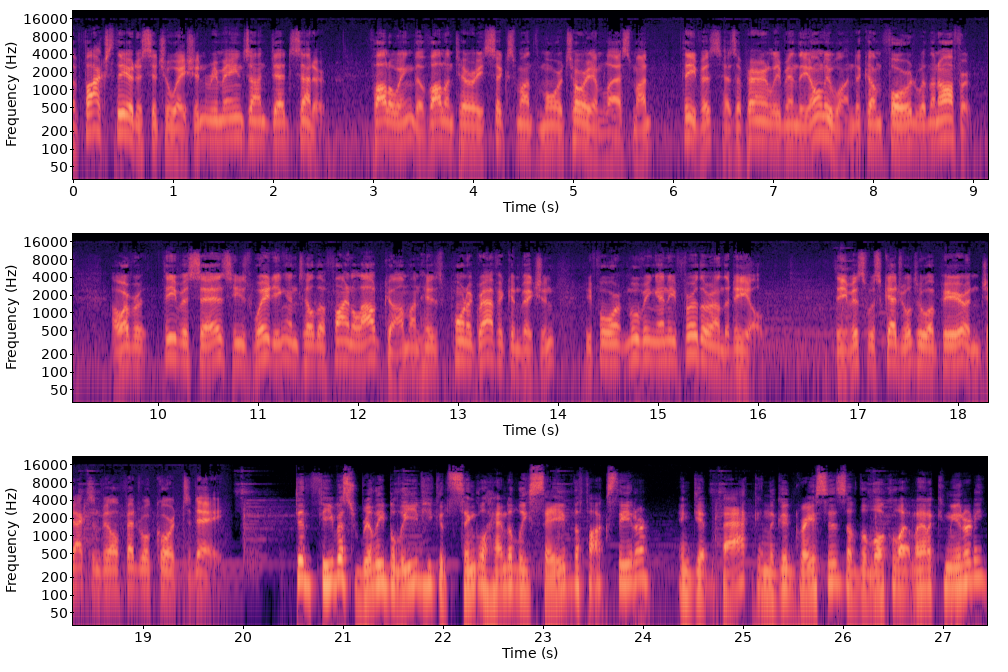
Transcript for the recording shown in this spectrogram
The Fox Theater situation remains on dead center. Following the voluntary six month moratorium last month, Thevis has apparently been the only one to come forward with an offer. However, Thevis says he's waiting until the final outcome on his pornographic conviction before moving any further on the deal. Thevis was scheduled to appear in Jacksonville federal court today. Did Thevis really believe he could single handedly save the Fox Theater and get back in the good graces of the local Atlanta community?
